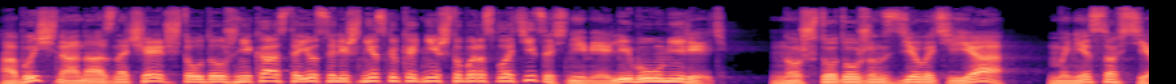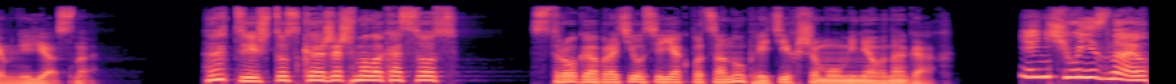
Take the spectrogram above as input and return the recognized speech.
Обычно она означает, что у должника остается лишь несколько дней, чтобы расплатиться с ними, либо умереть. Но что должен сделать я, мне совсем не ясно. «А ты что скажешь, молокосос?» Строго обратился я к пацану, притихшему у меня в ногах. «Я ничего не знаю.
